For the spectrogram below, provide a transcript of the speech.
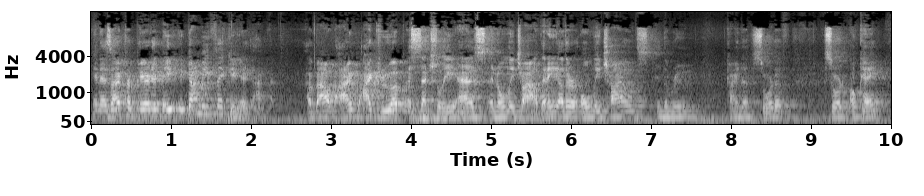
And as I prepared it, it got me thinking about I, I grew up essentially as an only child. Any other only childs in the room? Kind of, sort of, sort of. Okay.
